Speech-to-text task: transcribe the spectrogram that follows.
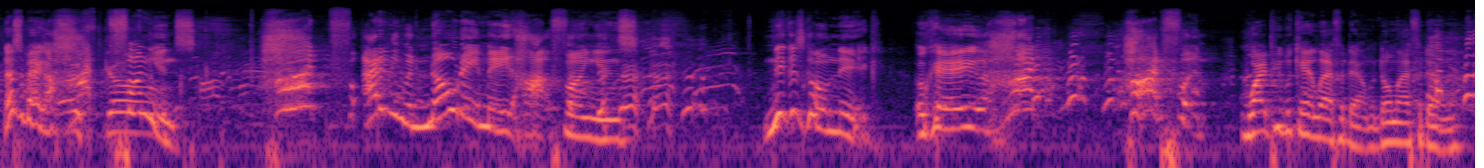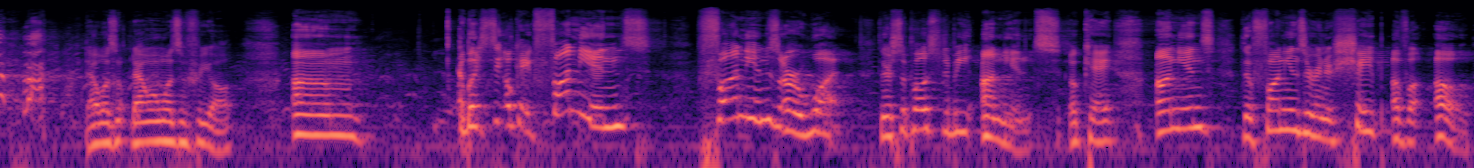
That's a bag of Let's hot go. Funyuns. Hot. I didn't even know they made hot Funyuns niggas gonna nig. Okay, hot, hot fun. White people can't laugh at that one. Don't laugh at that one. That wasn't that one wasn't for y'all. Um, but see, okay, funyuns. Funyuns are what? They're supposed to be onions, okay? Onions, the funyuns are in the shape of a O.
